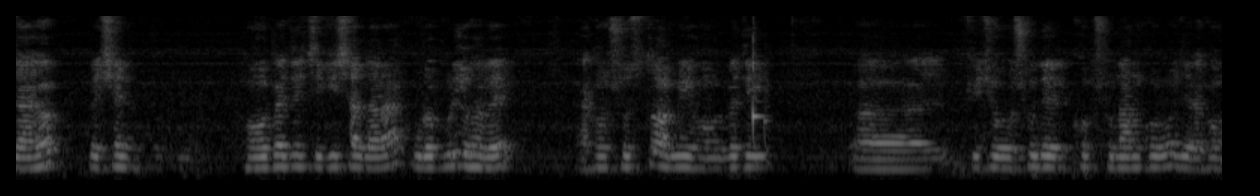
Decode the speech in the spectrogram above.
যাই হোক পেশেন্ট হোমিওপ্যাথি চিকিৎসা দ্বারা পুরোপুরিভাবে এখন সুস্থ। আমি হোমিওপ্যাথি কিছু ওষুধের খুব সুনাম করব, যেরকম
